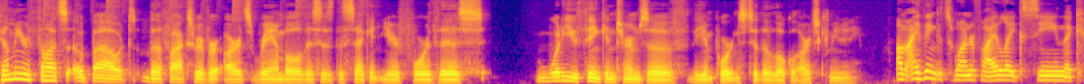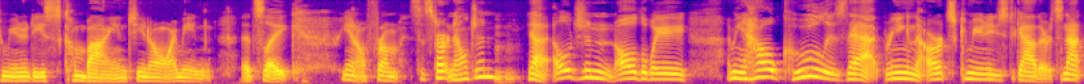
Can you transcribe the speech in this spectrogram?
Tell me your thoughts about the Fox River Arts Ramble. This is the second year for this. What do you think in terms of the importance to the local arts community? Um, I think it's wonderful. I like seeing the communities combined. You know, I mean, it's like you know, from, does it start in Elgin? Mm-hmm. Yeah, Elgin all the way. I mean, how cool is that? Bringing the arts communities together. It's not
